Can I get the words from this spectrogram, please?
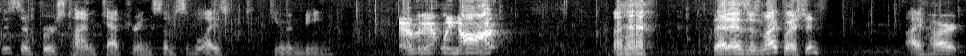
this their first time capturing some civilized human being? Evidently not. that answers my question. I heart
